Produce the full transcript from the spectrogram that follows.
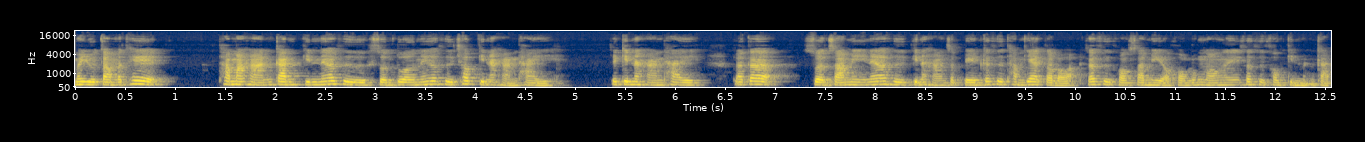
มาอยู่ต่างประเทศทำอาหารการกินนี่ก็คือ ส่วนตัวนี่ก็คือชอบกินอาหารไทย จะกินอาหารไทย แล้วก็ส่วนสามีนี่ก็คือกินอาหารสเปนก็คือทำแยกตลอด ก็คือของสามีกับของลูกน้องนี่ก็คือเขากินเหมือนกัน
